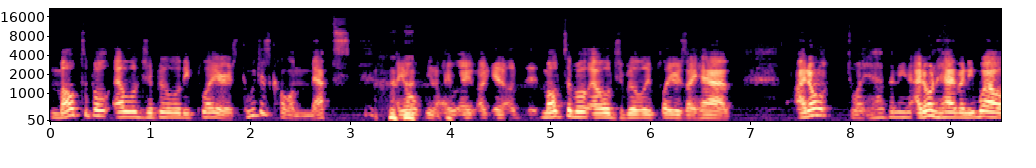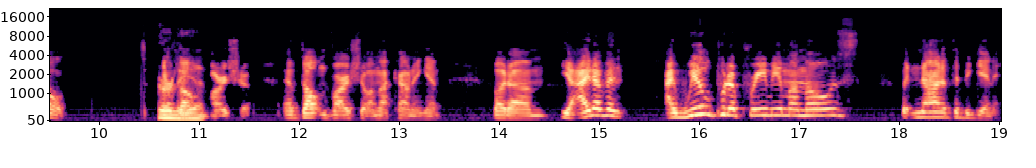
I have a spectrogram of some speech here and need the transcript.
multiple eligibility players. Can we just call them MEPs? I don't, you know, I, I, you know, multiple eligibility players I have. I don't. Do I have any? I don't have any. Well, early. Dalton Varsho. I have Dalton Varsho. I'm not counting him. But um, yeah, I haven't. I will put a premium on those, but not at the beginning.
